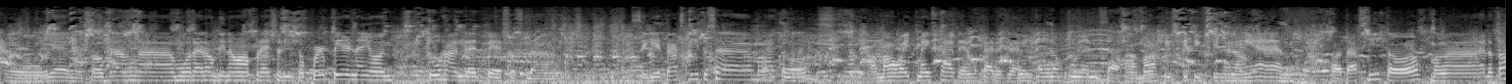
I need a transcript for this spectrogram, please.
Oh, yan. oh, Sobrang ah, mura lang din ang mga presyo dito. Per pair na yon 200 pesos lang. Sige, tapos dito sa mga to, ah, mga white mice natin, magkano dyan? Kwenta na lang po yan isa. Ah, mga 50-50 na lang yan. Oh, tapos dito, mga ano to?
